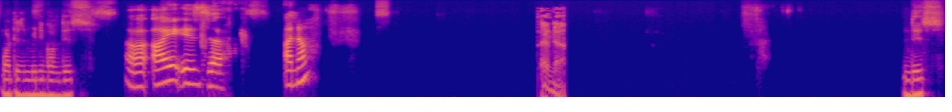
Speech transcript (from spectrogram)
what is meaning of this? Uh, I is uh, Anna. Ana. This,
